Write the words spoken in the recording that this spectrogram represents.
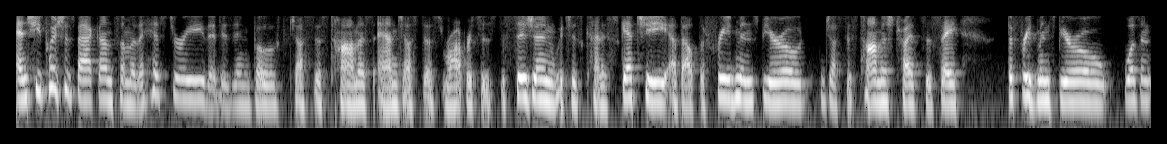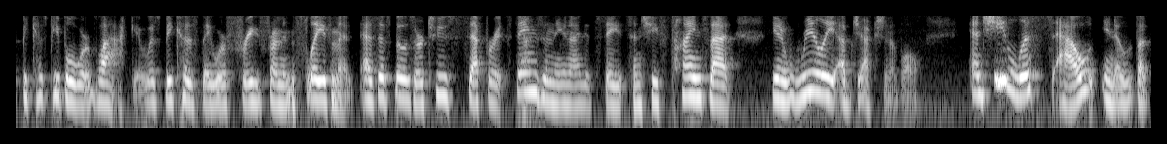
And she pushes back on some of the history that is in both Justice Thomas and Justice Roberts' decision, which is kind of sketchy about the Freedmen's Bureau. Justice Thomas tries to say the Freedmen's Bureau wasn't because people were black, it was because they were free from enslavement, as if those are two separate things in the United States. And she finds that, you know, really objectionable and she lists out you know the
